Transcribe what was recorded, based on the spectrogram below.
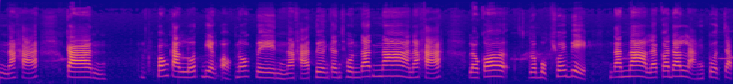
นนะคะ การป้องกันรถเบี่ยงออกนอกเลนนะคะ เตือนกันชนด้านหน้านะคะ แล้วก็ระบบช่วยเบรกด้านหน้าและก็ด้านหลังตรวจจับ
